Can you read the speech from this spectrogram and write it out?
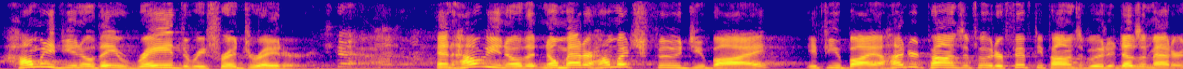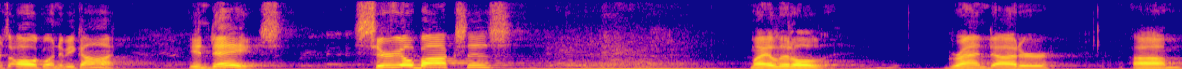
How many of you know they raid the refrigerator? And how many of you know that no matter how much food you buy, if you buy 100 pounds of food or 50 pounds of food, it doesn't matter. It's all going to be gone in days. Cereal boxes. My little granddaughter, um,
